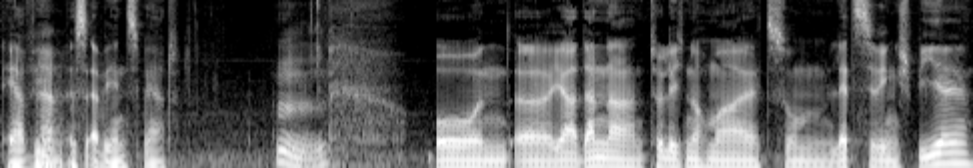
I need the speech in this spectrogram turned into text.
erwähnen, Ja. ist erwähnenswert. Hm. Und äh, ja, dann natürlich nochmal zum letztjährigen Spiel.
